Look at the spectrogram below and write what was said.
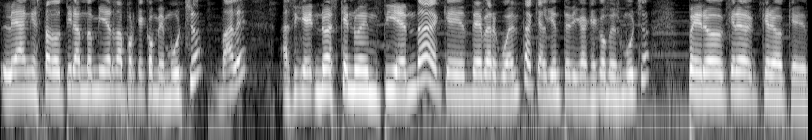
le han estado tirando mierda porque come mucho, ¿vale? Así que no es que no entienda, que dé vergüenza que alguien te diga que comes mucho, pero creo, creo que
